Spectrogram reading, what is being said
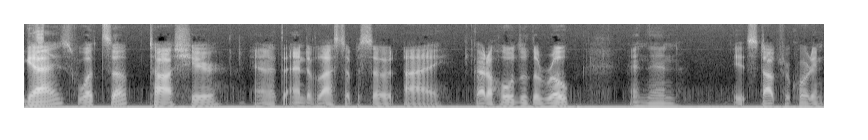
guys, what's up? Tosh here, and at the end of last episode I got a hold of the rope and then it stopped recording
